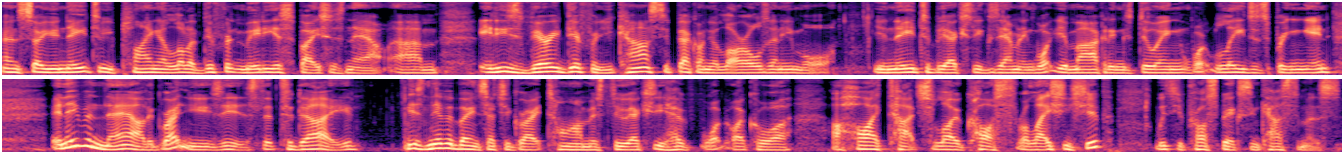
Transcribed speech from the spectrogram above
And so you need to be playing a lot of different media spaces now. Um, it is very different. You can't sit back on your laurels anymore. You need to be actually examining what your marketing is doing, what leads it's bringing in. And even now, the great news is that today, there's never been such a great time as to actually have what I call a, a high touch, low cost relationship with your prospects and customers.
